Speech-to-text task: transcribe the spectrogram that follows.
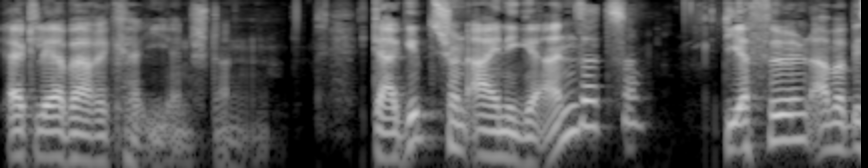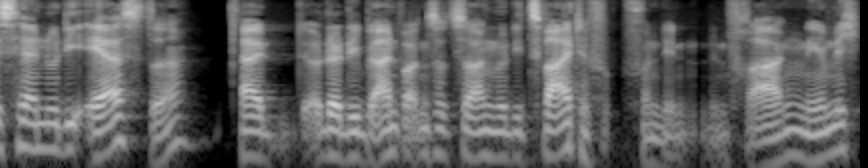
erklärbare KI entstanden. Da gibt's schon einige Ansätze, die erfüllen aber bisher nur die erste, äh, oder die beantworten sozusagen nur die zweite von den, den Fragen, nämlich,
